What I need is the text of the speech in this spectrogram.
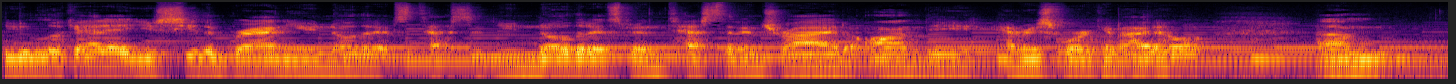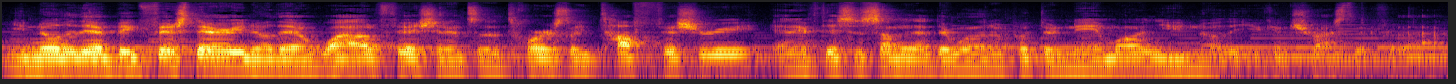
You look at it, you see the brand, you know that it's tested. You know that it's been tested and tried on the Henry's Fork in Idaho. Um, you know that they have big fish there, you know they have wild fish, and it's a notoriously tough fishery. And if this is something that they're willing to put their name on, you know that you can trust it for that.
